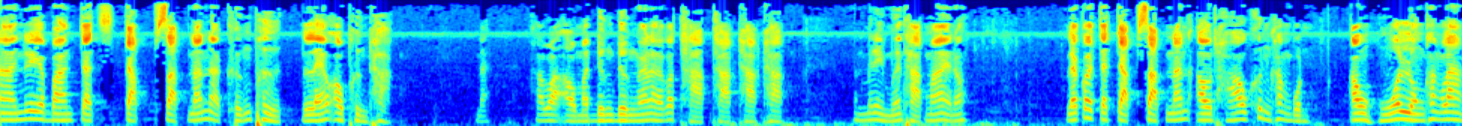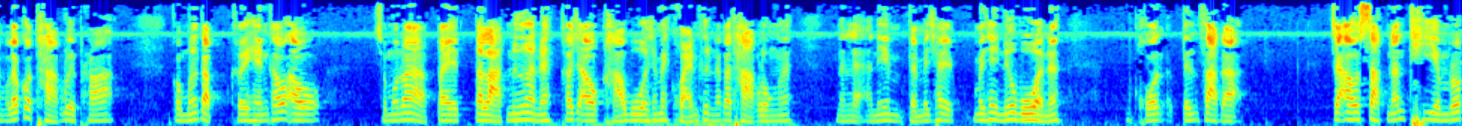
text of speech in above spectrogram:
นายนิยบาลจะจับสัตว์นั้นอะขึงผืดแล้วเอาผึ่งถากนะคำว่าเอามาดึงดึงแล้วก็ถากถากถากถากมันไม่ได้เหมือนถากไม้เนาะแล้วก็จะจับสัตว์นั้นเอาเท้าขึ้นข้างบน เอาหัวลงข้างล่าง แล้วก็ถากด้วยพระ ก็เหมือนกับเคยเห็นเขาเอา สมมติว่าไปตลาดเนื้อนะเขาจะเอาขาวัวใช่ไหมแขวนขึ้นแล้วก็ถากลงนะนั่นแหละ อันนี้แต่ไม่ใช่ไม่ใช่เนื้อวัวนะโคเป็นสัตว์อะ จะเอาสัตว์นั้นเทียมรถ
